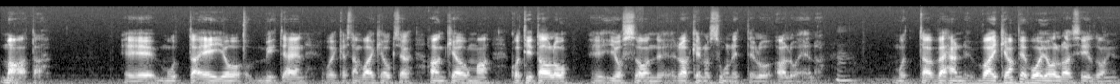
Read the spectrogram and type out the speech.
maata. E, mutta ei ole mitään oikeastaan vaikeuksia hankkia oma kotitalo, jos on rakennussuunnittelualueella. Mm. Mutta vähän vaikeampi voi olla silloin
